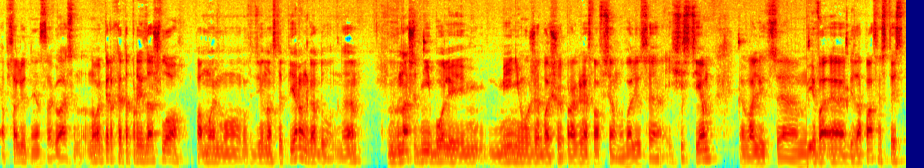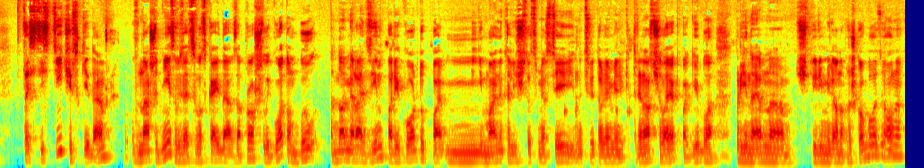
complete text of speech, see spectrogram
Абсолютно я согласен. Ну, во-первых, это произошло, по-моему, в 91 году, да. В наши дни более-менее уже большой прогресс во всем. Эволюция и систем, эволюция и э, безопасности. То есть статистически, да, в наши дни, если взять вот Скайдайв, за прошлый год он был номер один по рекорду по минимальному количеству смертей на территории Америки. 13 человек погибло при, наверное, 4 миллиона прыжков было сделано.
